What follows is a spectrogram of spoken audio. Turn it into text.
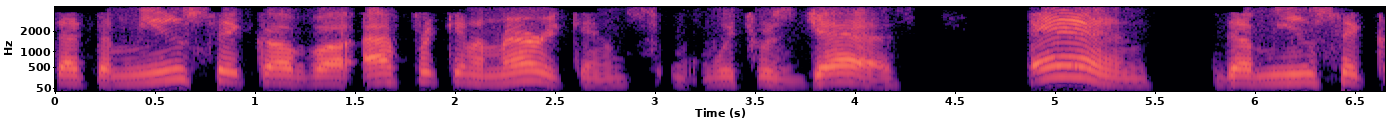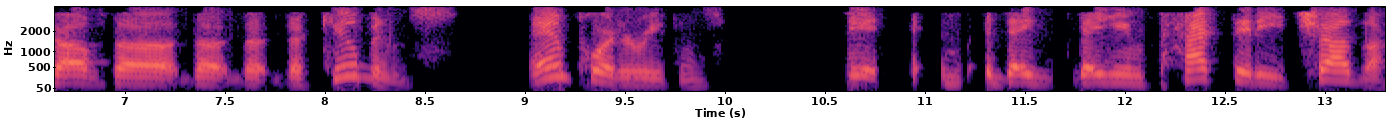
that the music of uh, African Americans, which was jazz, and the music of the, the, the, the Cubans and Puerto Ricans, it, they they impacted each other,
